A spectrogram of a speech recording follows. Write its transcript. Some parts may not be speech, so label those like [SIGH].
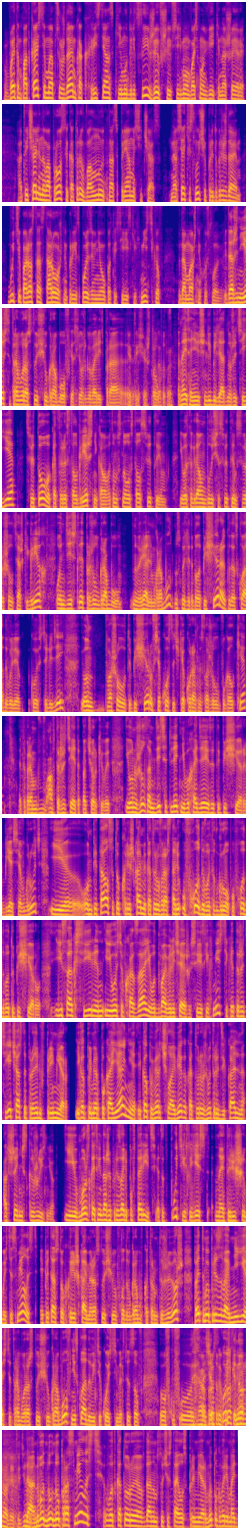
В этом подкасте мы обсуждаем, как христианские мудрецы, жившие в 7-8 веке нашей эры, отвечали на вопросы, которые волнуют нас прямо сейчас. На всякий случай предупреждаем, будьте, пожалуйста, осторожны при использовании опыта сирийских мистиков в домашних условиях. И даже не ешьте траву, растущую у гробов, если уж говорить про э, Это еще что опыт. такое? Знаете, они очень любили одно житие святого, который стал грешником, а потом снова стал святым. И вот когда он, будучи святым, совершил тяжкий грех, он 10 лет прожил в гробу. Ну, реальном гробу. Ну, в смысле, это была пещера, куда складывали кости людей. И он вошел в эту пещеру, все косточки аккуратно сложил в уголке. Это прям автор жития это подчеркивает. И он жил там 10 лет, не выходя из этой пещеры, бья себя в грудь. И он питался только корешками, которые вырастали у входа в этот гроб, у входа в эту пещеру. Исаак Сирин, и Иосиф Хазай, вот два величайших сирийских мистика, это житие часто приводили в пример. И как пример покаяния, и как пример человека, который живет радикально отшельнической жизнью. И, можно сказать, они даже призвали повторить этот путь, если есть на это решимость и смелость, и питаться только корешками растущего входа в гробу, в котором ты живешь. Поэтому мы призываем не ешьте траву, растущую гробов, не складывайте кости мертвецов в, в- в- Да, значит, просто, кучки, просто но не надо это делать. да, вот, ну, но про смелость, вот, которая в данном случае ставилась в пример, мы поговорим отдельно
